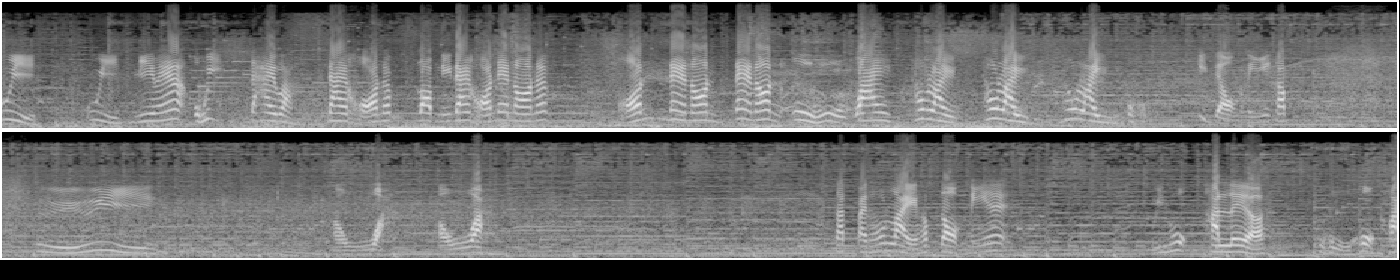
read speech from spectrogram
อุ้ย อุ้ย มีไหมฮะ อุ้ย ได้ว่ะ ได้ขอนครับ รอบนี้ได้ขอนแน่นอนครับ ขอนแน่นอน แน่นอน โอ้โหวายเท่าไหร่ เท่าไหร่ เท่าไหร่ โอ้โหอีดอกนี้ครับเฮ้ย เอาวะ เอาวะซัดไปเท่าไหร่ครับดอกนี้วิหกพันเลยเหรอ โอ้โหหกพัน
